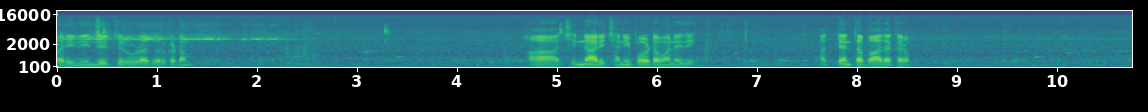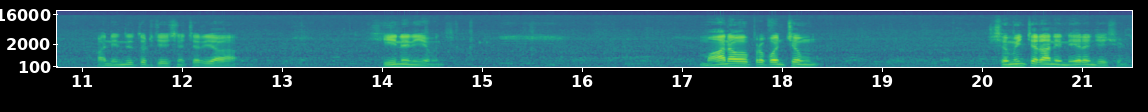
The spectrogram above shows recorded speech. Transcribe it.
మరి నిందితుడు కూడా దొరకడం ఆ చిన్నారి చనిపోవటం అనేది అత్యంత బాధకరం. ఆ నిందితుడు చేసిన చర్య హీననీయమని మానవ ప్రపంచం క్షమించరాని నేరం చేసిండు.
